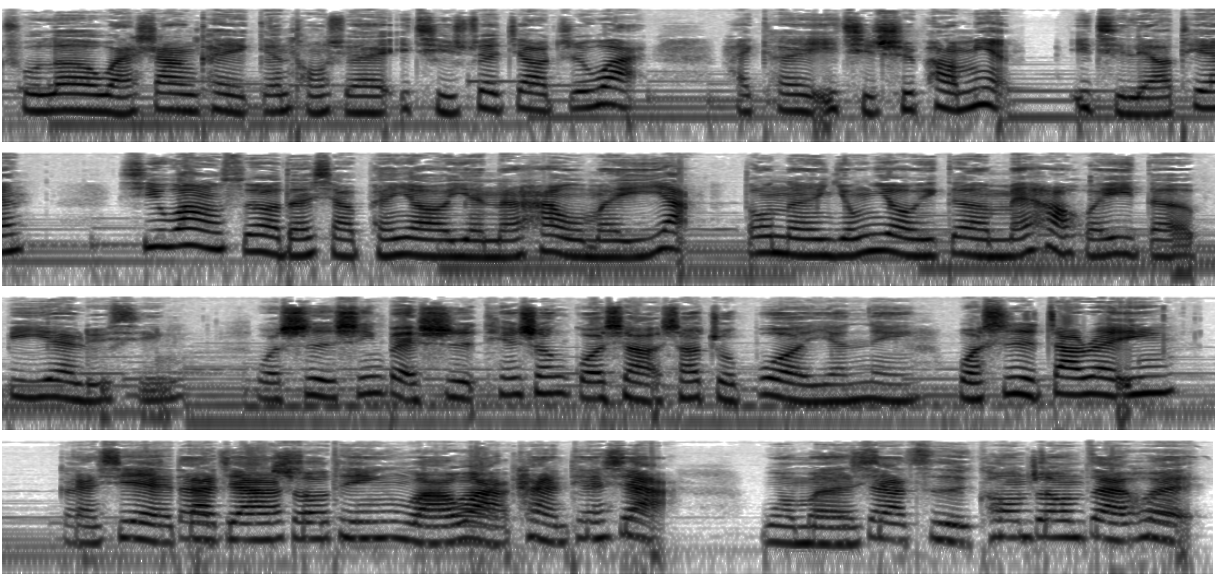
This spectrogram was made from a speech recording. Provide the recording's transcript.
除了晚上可以跟同学一起睡觉之外，还可以一起吃泡面，一起聊天。希望所有的小朋友也能和我们一样，都能拥有一个美好回忆的毕业旅行。我是新北市天生国小小主播严宁，我是赵瑞英。感谢大家收听《娃娃看天下》，我们下次空中再会。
